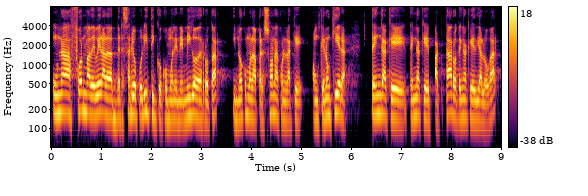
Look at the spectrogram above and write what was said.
una forma de ver al adversario político como el enemigo a derrotar y no como la persona con la que, aunque no quiera, tenga que, tenga que pactar o tenga que dialogar.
